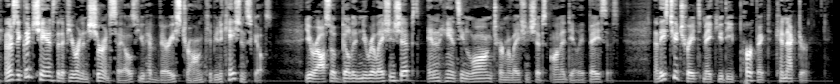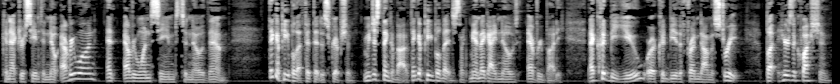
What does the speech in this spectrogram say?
Now, there's a good chance that if you're in insurance sales, you have very strong communication skills. You are also building new relationships and enhancing long term relationships on a daily basis. Now, these two traits make you the perfect connector. Connectors seem to know everyone, and everyone seems to know them. Think of people that fit that description. I mean, just think about it. Think of people that just like, man, that guy knows everybody. That could be you, or it could be the friend down the street. But here's a question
